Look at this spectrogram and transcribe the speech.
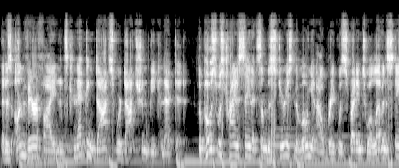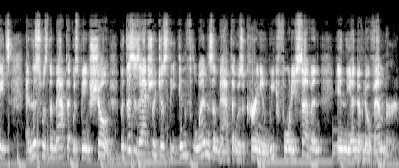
that is unverified and it's connecting dots where dots shouldn't be connected. The Post was trying to say that some mysterious pneumonia outbreak was spreading to 11 states, and this was the map that was being shown. But this is actually just the influenza map that was occurring in week 47 in the end of November.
